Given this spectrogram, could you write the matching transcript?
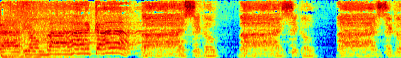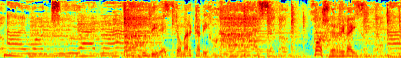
Radio Marca. Bicycle, bicycle, bicycle. I want to ride my Directo Marca Vigo. Bicycle. José Ribeiro.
